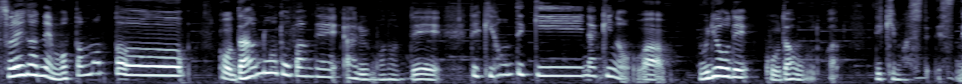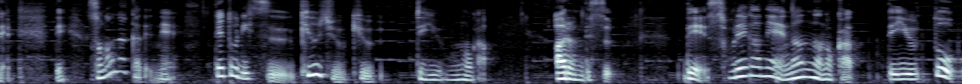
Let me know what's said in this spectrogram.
それがねもともとこうダウンロード版であるものでで基本的な機能は無料でこうダウンロードができましてですね。でその中でねテトリス99っていうものがあるんです。でそれがね何なのかっていうと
